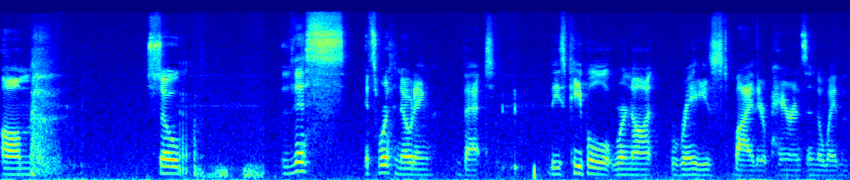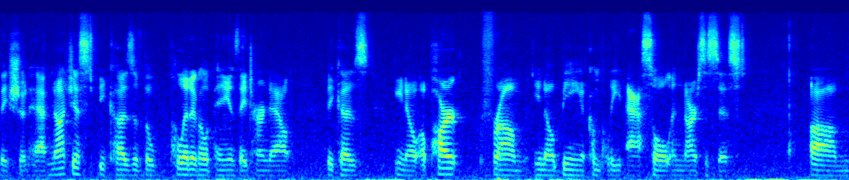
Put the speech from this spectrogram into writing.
Um. So this it's worth noting that these people were not raised by their parents in the way that they should have. Not just because of the political opinions they turned out, because you know apart from you know being a complete asshole and narcissist. Um,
